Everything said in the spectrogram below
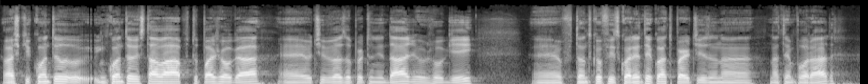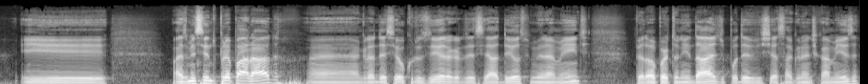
Eu acho que enquanto eu, enquanto eu estava apto para jogar, é, eu tive as oportunidades, eu joguei. É, tanto que eu fiz 44 partidas na, na temporada. E, mas me sinto preparado. É, agradecer ao Cruzeiro, agradecer a Deus, primeiramente, pela oportunidade de poder vestir essa grande camisa.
